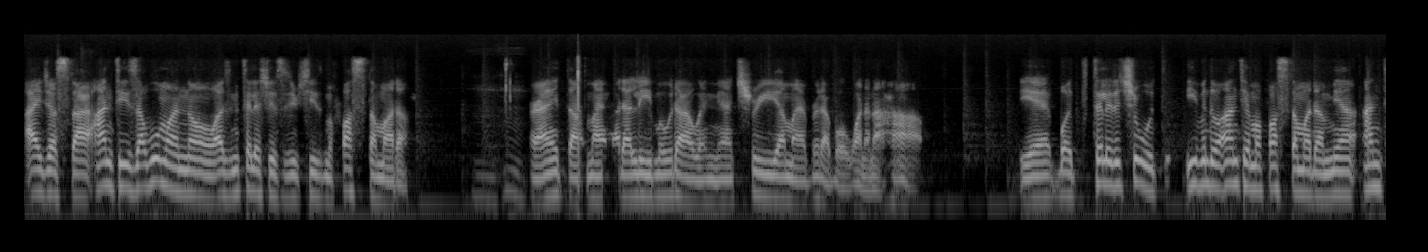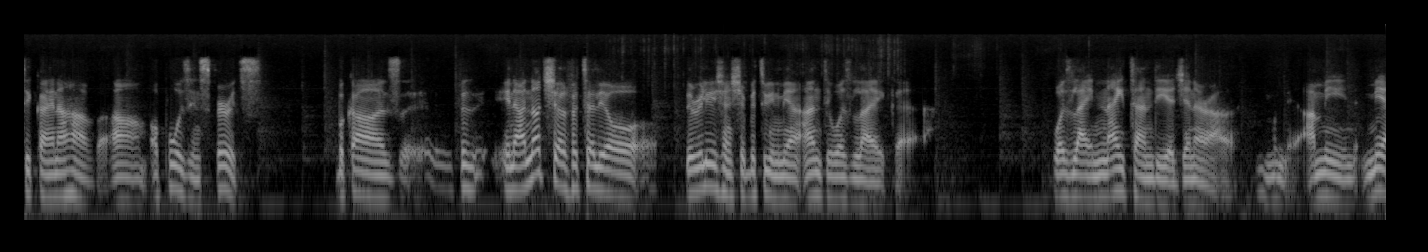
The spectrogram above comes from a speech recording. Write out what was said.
I just start. Auntie is a woman now. As me tell you, she's, she's my foster mother. Mm-hmm. Right? And my mother leave me with her when me three and my brother about one and a half. Yeah, but to tell you the truth, even though auntie my foster mother, me and auntie kind of have um, opposing spirits. Because uh, in a nutshell, to tell you, the relationship between me and auntie was like, uh, was like night and day general. I mean, me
